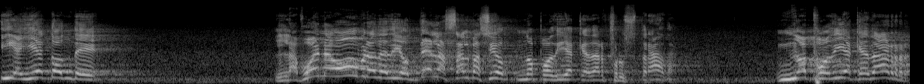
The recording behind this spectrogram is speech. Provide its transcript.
Y ahí es donde la buena obra de Dios de la salvación no podía quedar frustrada, no podía quedar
